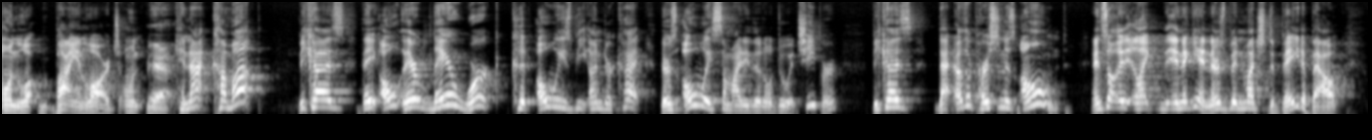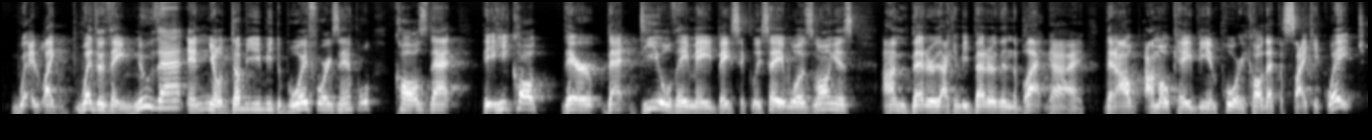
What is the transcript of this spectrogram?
on, on by and large on yeah. cannot come up because they oh their their work could always be undercut. There's always somebody that'll do it cheaper because that other person is owned. And so, it, like, and again, there's been much debate about wh- like whether they knew that. And you know, W.E.B. Du Bois, for example, calls that he, he called their that deal they made basically say, well, as long as I'm better, I can be better than the black guy, then I'll, I'm okay being poor. He called that the psychic wage.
